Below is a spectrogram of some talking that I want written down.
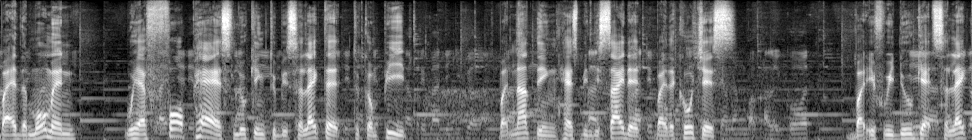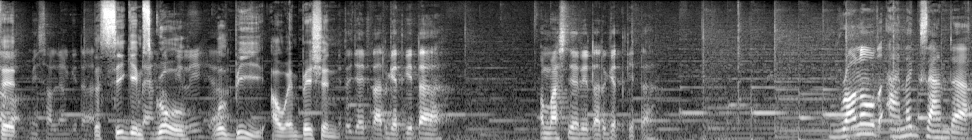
But at the moment, we have four pairs looking to be selected to compete, but nothing has been decided by the coaches. But if we do get selected, the SEA Games goal will be our ambition. Ronald Alexander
